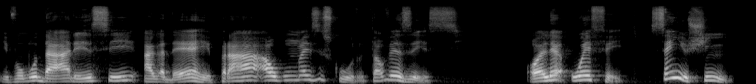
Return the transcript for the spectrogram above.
e vou mudar esse HDR para algum mais escuro, talvez esse. Olha o efeito. Sem o Shin,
